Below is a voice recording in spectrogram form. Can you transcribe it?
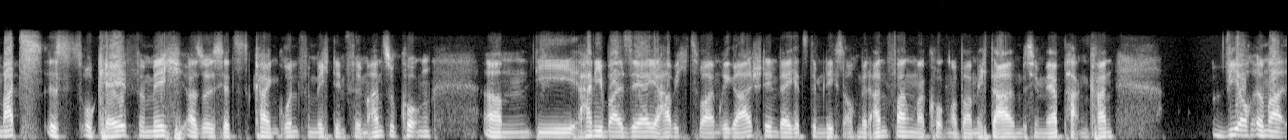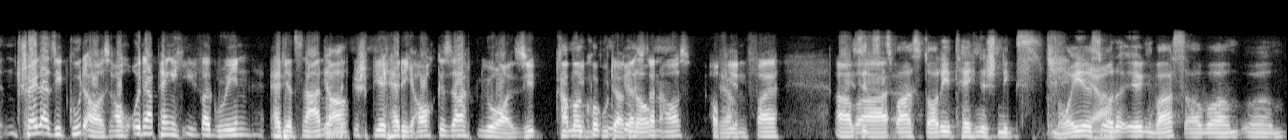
Mats ist okay für mich, also ist jetzt kein Grund für mich, den Film anzugucken. Ähm, die Hannibal-Serie habe ich zwar im Regal stehen, werde ich jetzt demnächst auch mit anfangen. Mal gucken, ob er mich da ein bisschen mehr packen kann. Wie auch immer. Ein Trailer sieht gut aus, auch unabhängig Eva Green. Hätte jetzt eine andere ja. mitgespielt, hätte ich auch gesagt, ja, sieht, Kann man gucken, guter genau. Western aus, auf ja. jeden Fall. Aber, ist jetzt zwar storytechnisch nichts Neues ja. oder irgendwas, aber ähm,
